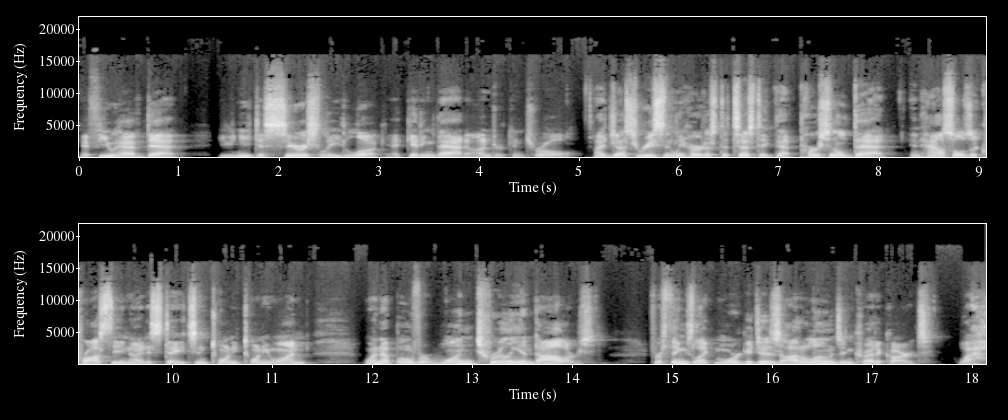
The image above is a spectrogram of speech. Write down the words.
if you have debt, you need to seriously look at getting that under control. I just recently heard a statistic that personal debt in households across the United States in 2021 went up over $1 trillion for things like mortgages, auto loans, and credit cards. Wow,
